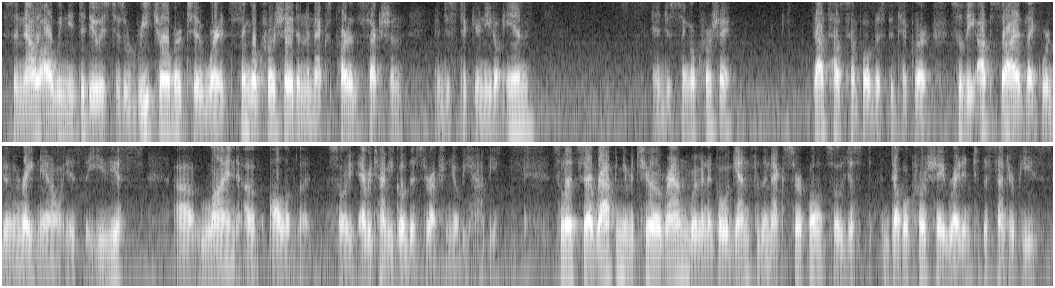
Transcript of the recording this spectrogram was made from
So now all we need to do is just reach over to where it's single crocheted in the next part of the section and just stick your needle in and just single crochet. That's how simple this particular, so the upside like we're doing right now is the easiest uh, line of all of it. So every time you go this direction you'll be happy. So let's uh, wrapping your material around. We're going to go again for the next circle. So just double crochet right into the centerpiece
